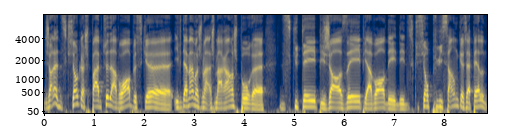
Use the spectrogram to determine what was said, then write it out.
genre la discussion que je suis pas habitué d'avoir puisque euh, évidemment moi je m'a- je m'arrange pour euh, discuter puis jaser puis avoir des, des discussions puissantes que j'appelle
